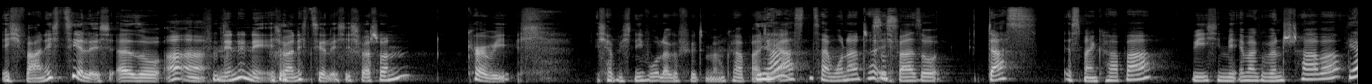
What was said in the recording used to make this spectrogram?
Ich war nicht zierlich. Also, uh -uh. nee, nee, nee, ich war nicht zierlich. Ich war schon curvy. Ich habe mich nie wohler gefühlt in meinem Körper. Die Ja? ersten zwei Monate, ich war so, das ist mein Körper, wie ich ihn mir immer gewünscht habe. ja,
